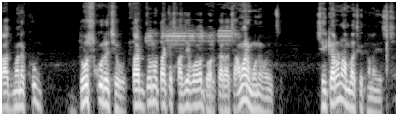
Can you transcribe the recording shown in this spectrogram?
কাজ মানে খুব দোষ করেছে তার জন্য তাকে সাজা পাওয়া দরকার আছে, আমার মনে হয়েছে। সেই কারণে আমরা আজকে থানায় এসেছি।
